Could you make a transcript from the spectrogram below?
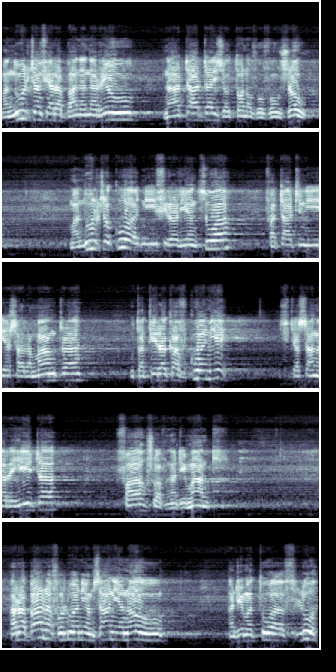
manolotra ny fiarahabana anareo nahatratra izao taona vaovao izao. Manolotra koa ny firarian-tsoa fa tratry ny asaramagnitra ho tanteraka avokoa anie ny fikasana rehetra fa ho soavin'Andriamanitra. Arabana voalohany amin'izany ianao Andriamatoa Filoha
